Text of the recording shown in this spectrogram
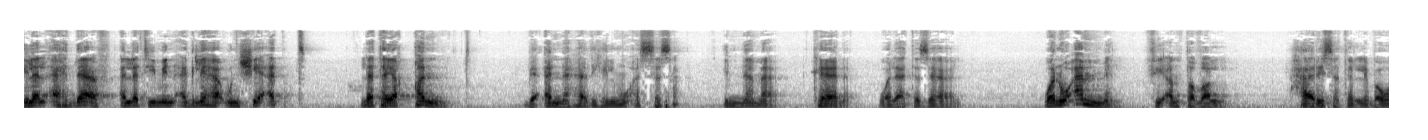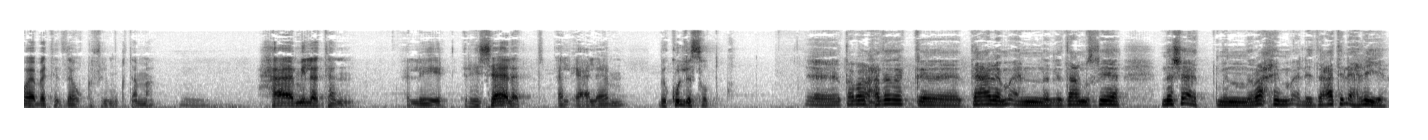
إلى الأهداف التي من أجلها أنشئت لتيقنت بأن هذه المؤسسة إنما كان ولا تزال. ونؤمل في أن تظل حارسة لبوابة الذوق في المجتمع حاملة لرسالة الإعلام بكل صدق. آه، طبعا حضرتك آه، تعلم أن الإذاعة المصرية نشأت من رحم الإذاعات الأهلية.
